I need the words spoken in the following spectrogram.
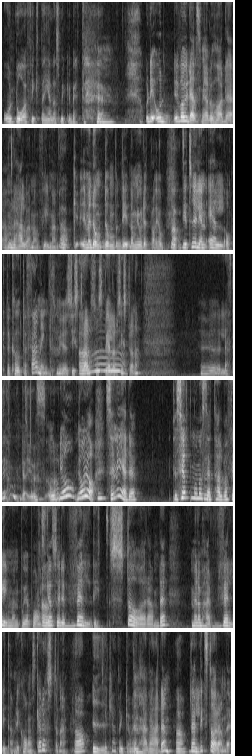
Och då fick den genast mycket bättre. Och det, och det var ju den som jag då hörde andra halvan av filmen. Mm. Ja. Och, eh, men de, de, de, de gjorde ett bra jobb. Ja. Det är tydligen Elle och Dakota Fanning som är systrar, som Ah. spelar systrarna. Uh, läste Det funkar ju. Och, ja, ja, ja. Sen är det, speciellt om man har sett halva filmen på japanska, Mm. Ja. så är det väldigt störande med de här väldigt amerikanska rösterna Ja, i den här världen. Ja. Väldigt störande.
